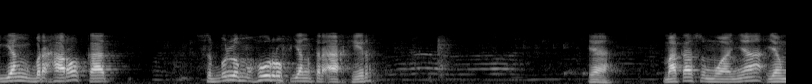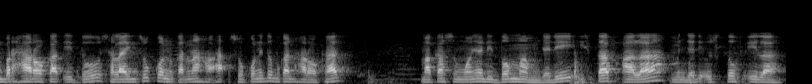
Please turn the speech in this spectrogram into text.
yang berharokat sebelum huruf yang terakhir, ya, maka semuanya yang berharokat itu selain sukun karena sukun itu bukan harokat maka semuanya didomam. Jadi istaf ala menjadi ustuf ilah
